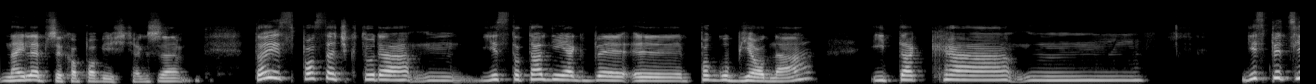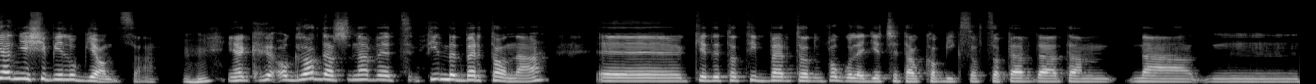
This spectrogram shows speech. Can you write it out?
najlepszych opowieściach, że to jest postać, która mm, jest totalnie jakby y, pogubiona i taka mm, niespecjalnie siebie lubiąca. Mhm. Jak oglądasz nawet filmy Bertona, y, kiedy to Tim Burton w ogóle nie czytał komiksów, co prawda tam na mm,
